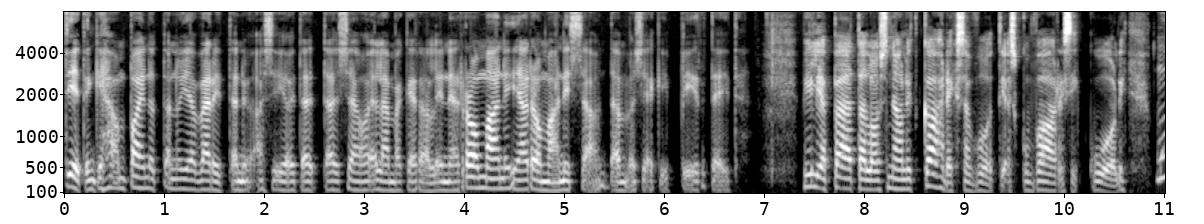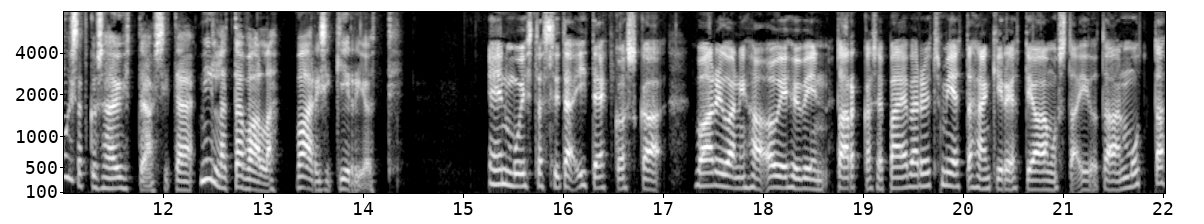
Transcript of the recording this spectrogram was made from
tietenkin hän on painottanut ja värittänyt asioita, että se on elämäkerrallinen romaani ja romaanissa on tämmöisiäkin piirteitä. Vilja Päätalo, sinä olit kahdeksanvuotias, kun vaarisi kuoli. Muistatko sä yhtään sitä, millä tavalla vaarisi kirjoitti? En muista sitä itse, koska Vaarilanihan oli hyvin tarkka se päivärytmi, että hän kirjoitti aamusta iltaan, mutta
